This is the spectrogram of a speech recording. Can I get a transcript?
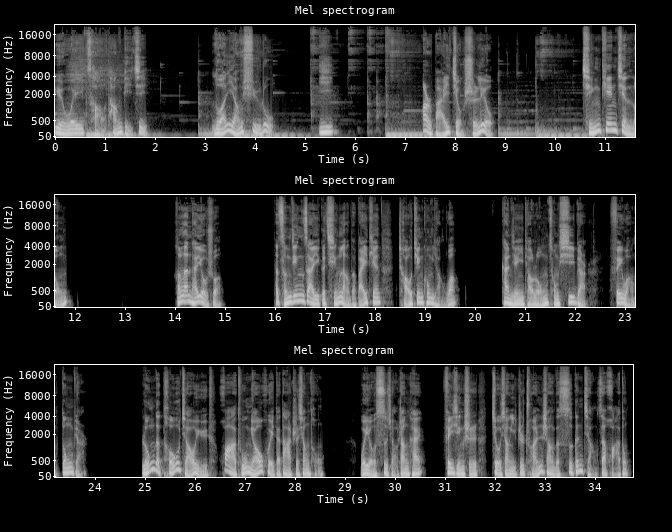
《岳微草堂笔记》《滦阳序录》一二百九十六，晴天见龙。横兰台又说，他曾经在一个晴朗的白天朝天空仰望，看见一条龙从西边飞往东边，龙的头角与画图描绘的大致相同。唯有四脚张开，飞行时就像一只船上的四根桨在滑动。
